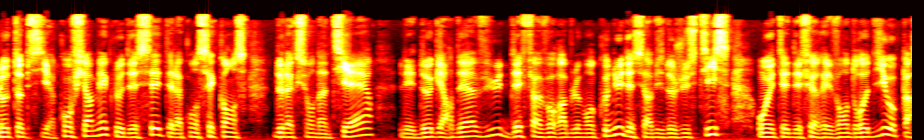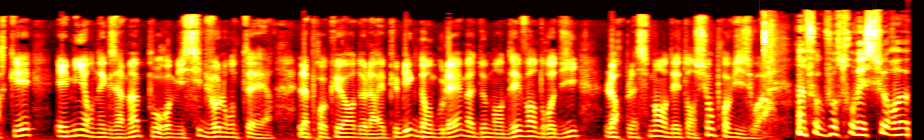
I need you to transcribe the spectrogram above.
L'autopsie a confirmé que le décès était la conséquence de l'action d'un tiers. Les deux gardés à vue, défavorablement connus des services de justice, ont été déférés vendredi au parquet et mis en examen pour homicide volontaire. La procureure de la République d'Angoulême a demandé vendredi leur placement en détention provisoire. Info que vous retrouvez sur euh,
